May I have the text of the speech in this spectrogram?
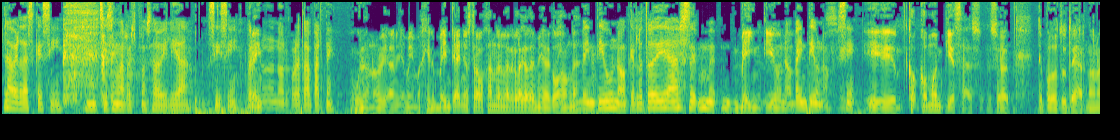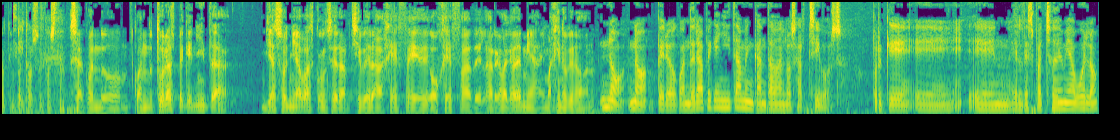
La verdad es que sí. Muchísima responsabilidad. Sí, sí. Pero Vein- un honor por otra parte. Un honor, ya, ya me imagino. ¿20 años trabajando en la Real Academia de Covadonga? 21, que el otro día... se me- 21. 21, sí. ¿Y co- cómo empiezas? O sea, te puedo tutear, ¿no? No te Sí, por supuesto. O sea, cuando, cuando tú eras pequeñita, ¿ya soñabas con ser archivera jefe o jefa de la Real Academia? Imagino que no, ¿no? No, no, pero cuando era pequeñita me encantaban los archivos, porque eh, en el despacho de mi abuelo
